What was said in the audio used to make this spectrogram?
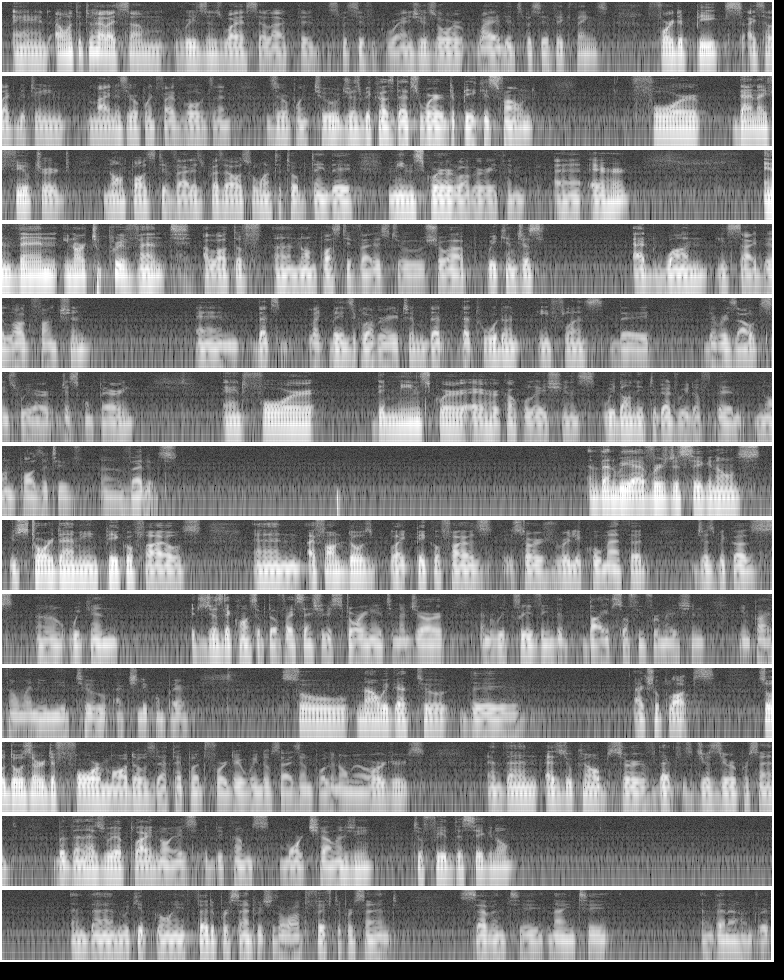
And I wanted to highlight some reasons why I selected specific ranges or why I did specific things. For the peaks, I select between minus 0.5 volts and 0.2 just because that's where the peak is found. For then I filtered non-positive values because I also wanted to obtain the mean square logarithm uh, error. And then in order to prevent a lot of uh, non-positive values to show up, we can just add one inside the log function and that's like basic logarithm that, that wouldn't influence the, the results since we are just comparing. And for the mean square error calculations, we don't need to get rid of the non-positive uh, values. And then we average the signals, you store them in pickle files. And I found those like pickle files storage really cool method just because uh, we can, it's just the concept of essentially storing it in a jar and retrieving the bytes of information in Python when you need to actually compare. So now we get to the actual plots. So those are the four models that I put for the window size and polynomial orders. And then as you can observe, that is just 0%. But then as we apply noise, it becomes more challenging to feed the signal. And then we keep going 30%, which is a lot, 50%, 70, 90, and then 100.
